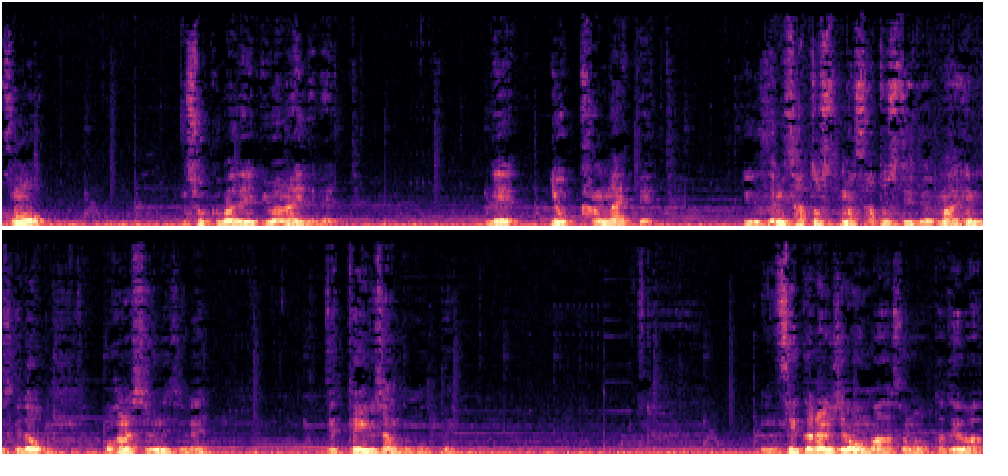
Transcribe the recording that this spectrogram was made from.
この職場で言わないでねって。でよく考えてっていうふうに諭すまあ諭すって言ってまあ変ですけどお話するんですよね。絶対許さんと思セクハラにしてもまあその例えば、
